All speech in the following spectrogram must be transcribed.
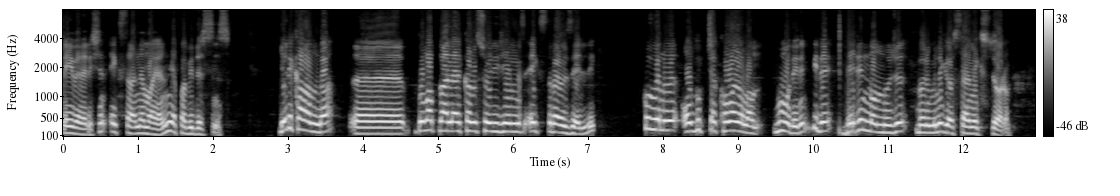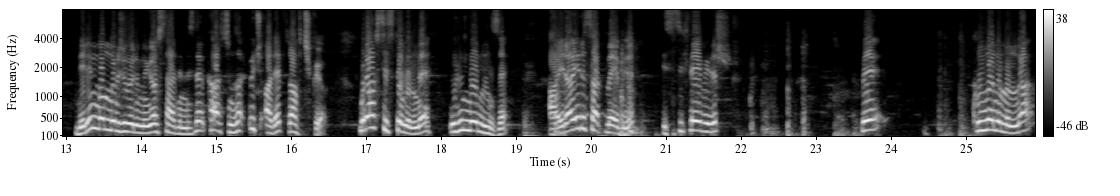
meyveler için ekstra nem ayarını yapabilirsiniz. Geri kalanında e, dolapla alakalı söyleyeceğimiz ekstra özellik kullanımı oldukça kolay olan bu modelin bir de derin dondurucu bölümünü göstermek istiyorum. Derin dondurucu bölümünü gösterdiğimizde karşımıza 3 adet raf çıkıyor. Bu raf sisteminde ürünlerinizi ayrı ayrı saklayabilir, istifleyebilir ve kullanımında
